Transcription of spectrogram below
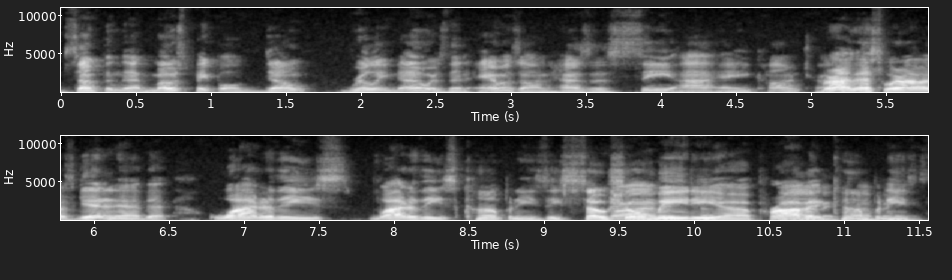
Something that most people don't really know is that Amazon has a CIA contract. Right, that's where I was getting at. That why do these why do these companies, these social Private media private, Private companies,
